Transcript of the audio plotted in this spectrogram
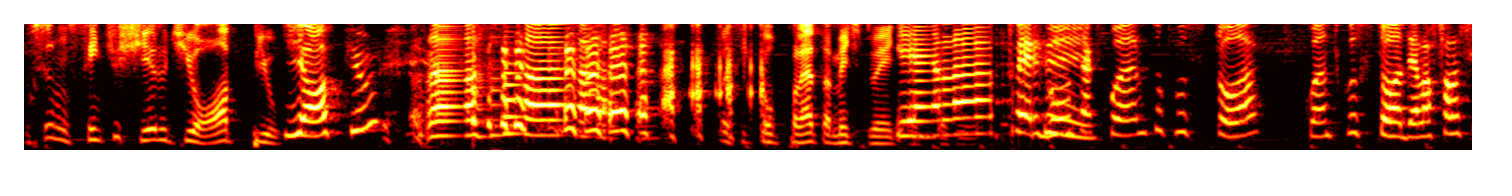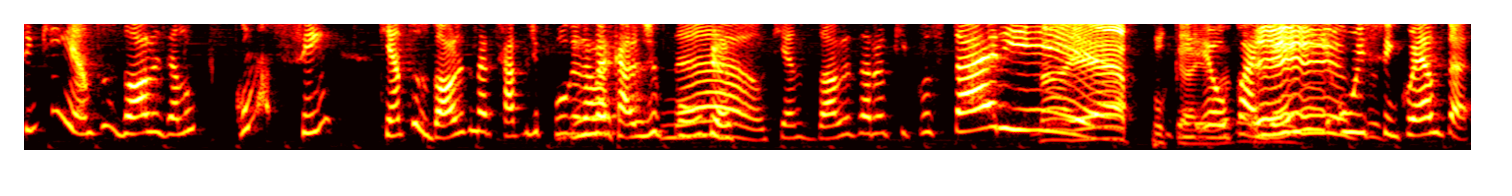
você não sente o cheiro de ópio? De ópio? assim, completamente doente. E ela pergunta Sim. quanto custou, quanto custou. Daí ela fala assim, 500 dólares. Ela, como assim? 500 dólares no mercado de pulgas. No ela, mercado de pulgas. Não, 500 dólares era o que custaria. Na época. E eu paguei 1,50.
